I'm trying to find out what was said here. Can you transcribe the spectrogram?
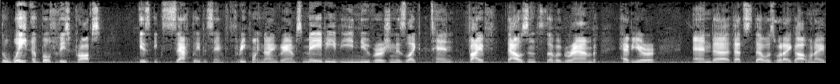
The weight of both of these props is exactly the same 3.9 grams. Maybe the new version is like 10 5 thousandths of a gram heavier and uh, that's that was what I got when I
